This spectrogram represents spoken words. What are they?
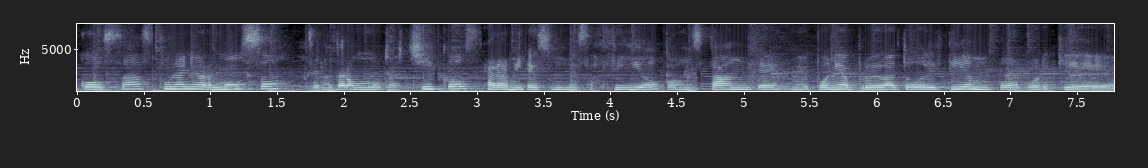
cosas. Fue un año hermoso, se notaron muchos chicos. Para mí es un desafío constante, me pone a prueba todo el tiempo porque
